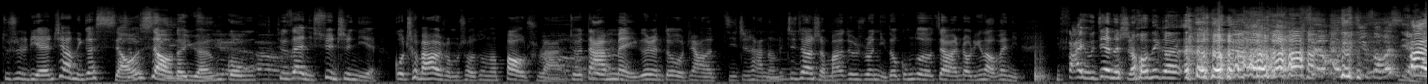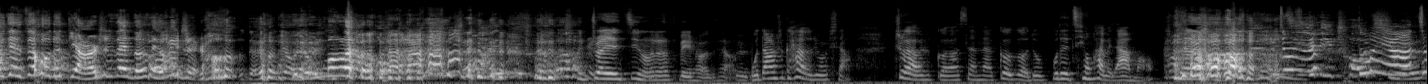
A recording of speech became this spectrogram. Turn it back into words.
就是连这样的一个小小的员工，就在你训斥你给我车牌号什么时候都能报出来，就是大家每个人都有这样的极侦查能力。就像什么，就是说你的工作交完之后，领导问你，你发邮件的时候那个 发邮件最后的点儿是在等哪个位置？然后 我就懵了，专业技能真的非常强。我当时看的就是想。这要是搁到现在，个个都不得清华北大吗？就是对呀，就是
